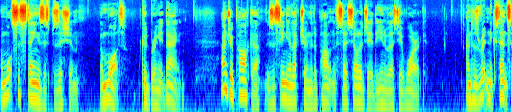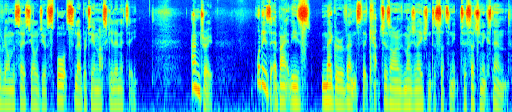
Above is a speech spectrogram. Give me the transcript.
and what sustains this position, and what could bring it down? Andrew Parker is a senior lecturer in the Department of Sociology at the University of Warwick and has written extensively on the sociology of sports, celebrity, and masculinity. Andrew, what is it about these mega events that captures our imagination to such an, to such an extent?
